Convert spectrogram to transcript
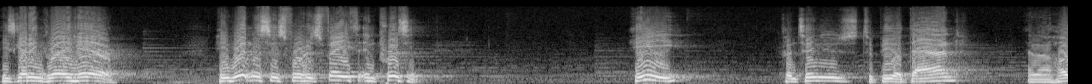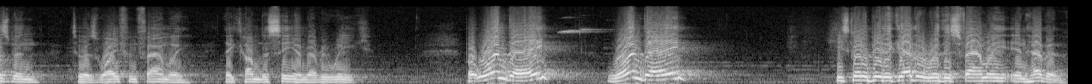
He's getting gray hair. He witnesses for his faith in prison. He continues to be a dad and a husband to his wife and family. They come to see him every week. But one day, one day, he's going to be together with his family in heaven.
